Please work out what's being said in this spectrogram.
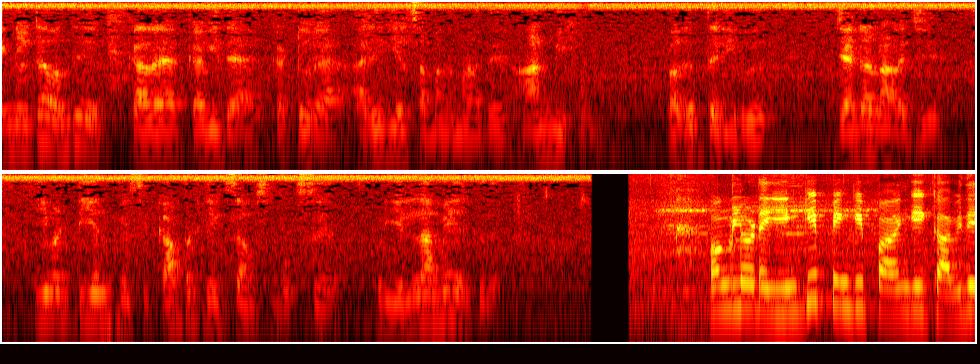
எங்கள்கிட்ட வந்து கதை கவிதை கட்டுரை அறிவியல் சம்பந்தமானது ஆன்மீகம் பகுத்தறிவு general knowledge even TNPSC competitive exams books இப்படி எல்லாமே இருக்குது. உங்களோட இங்கி பிங்கி பாங்கி கவிதை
